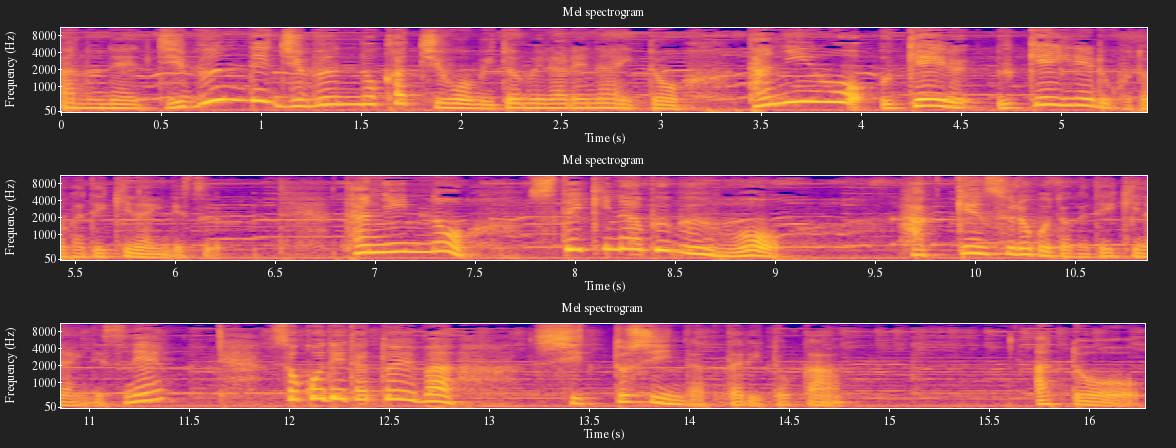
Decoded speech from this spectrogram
あのね自分で自分の価値を認められないと他人を受け入れ受け入れることができないんです。他人の素敵な部分を発見することができないんですね。そこで例えば嫉妬心だったりとかあと、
